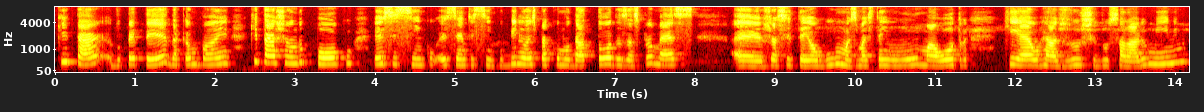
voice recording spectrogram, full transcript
que está, do PT, da campanha, que está achando pouco esses, cinco, esses 105 bilhões para acomodar todas as promessas é, já citei algumas, mas tem uma outra que é o reajuste do salário mínimo,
